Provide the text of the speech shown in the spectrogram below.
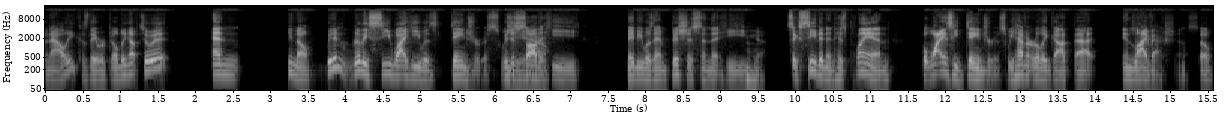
finale because they were building up to it. And you know, we didn't really see why he was dangerous. We just yeah. saw that he maybe was ambitious and that he yeah. succeeded in his plan. But why is he dangerous? We haven't really got that in live action. So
